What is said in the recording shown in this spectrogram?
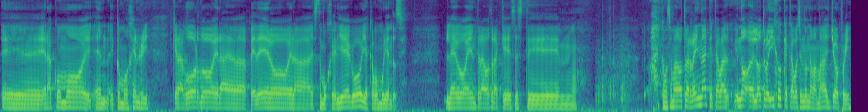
eh, era como, en- como Henry, que era gordo, era pedero, era este mujeriego y acabó muriéndose. Luego entra otra que es este. Ay, ¿Cómo se llama? Otra reina que acaba. No, el otro hijo que acabó siendo una mamá, Joffrey.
